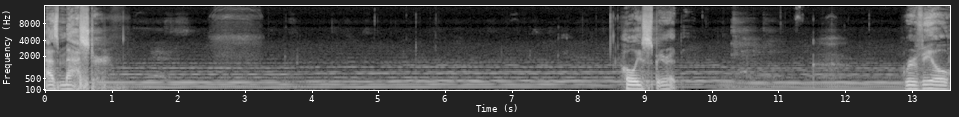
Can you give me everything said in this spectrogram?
as master. Holy Spirit. Reveal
